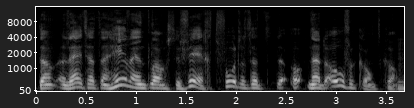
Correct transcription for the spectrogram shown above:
dan rijdt dat een heel eind langs de vecht... voordat het de- naar de overkant kan. Hm.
